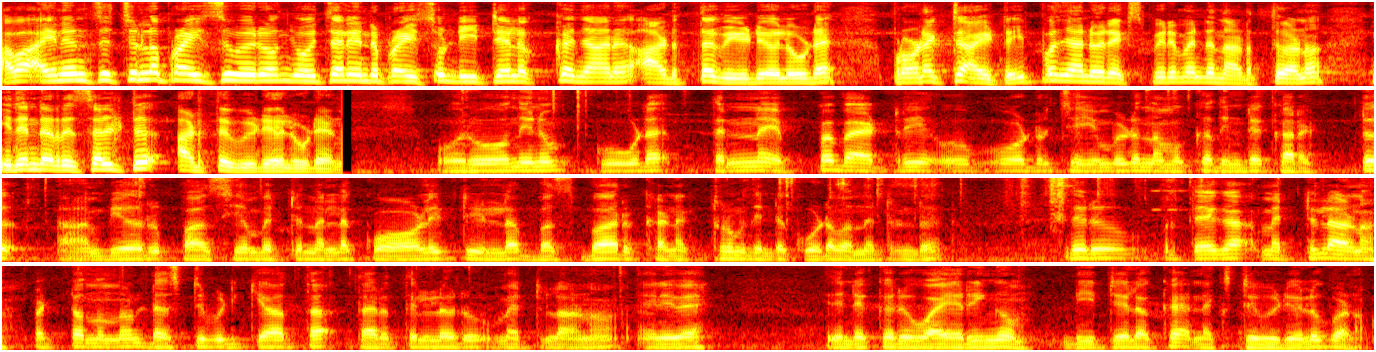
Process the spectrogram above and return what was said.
അപ്പോൾ അതിനനുസരിച്ചുള്ള പ്രൈസ് വരുമോ എന്ന് ചോദിച്ചാൽ എന്റെ പ്രൈസും ഡീറ്റെയിൽ ഒക്കെ ഞാൻ അടുത്ത വീഡിയോയിലൂടെ പ്രൊഡക്റ്റ് ആയിട്ട് ഇപ്പോൾ ഞാനൊരു എക്സ്പെരിമെന്റ് നടത്തുകയാണ്. ഇതിന്റെ റിസൾട്ട് അടുത്ത വീഡിയോയിലൂടെയാണ്. ഓരോന്നിനും കൂടെ തന്നെ എപ്പോൾ ബാറ്ററി ഓർഡർ ചെയ്യുമ്പോഴും നമുക്കതിന്റെ കറക്റ്റ് ആംബിയർ പാസ് ചെയ്യാൻ പറ്റും നല്ല ക്വാളിറ്റി ഉള്ള ബസ് ബാർ കണക്ടറും ഇതിന്റെ കൂടെ വന്നിട്ടുണ്ട്. ഇതൊരു പ്രത്യേക മെറ്റലാണ്. പെട്ടെന്നൊന്നും ഡസ്റ്റ് പിടിക്കാത്ത തരത്തിലുള്ളൊരു മെറ്റലാണ്. എനിവേ ഇതിന്റെയൊക്കെ ഒരു വയറിങ്ങും ഡീറ്റെയിലൊക്കെ നെക്സ്റ്റ് വീഡിയോയിൽ കാണാം.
